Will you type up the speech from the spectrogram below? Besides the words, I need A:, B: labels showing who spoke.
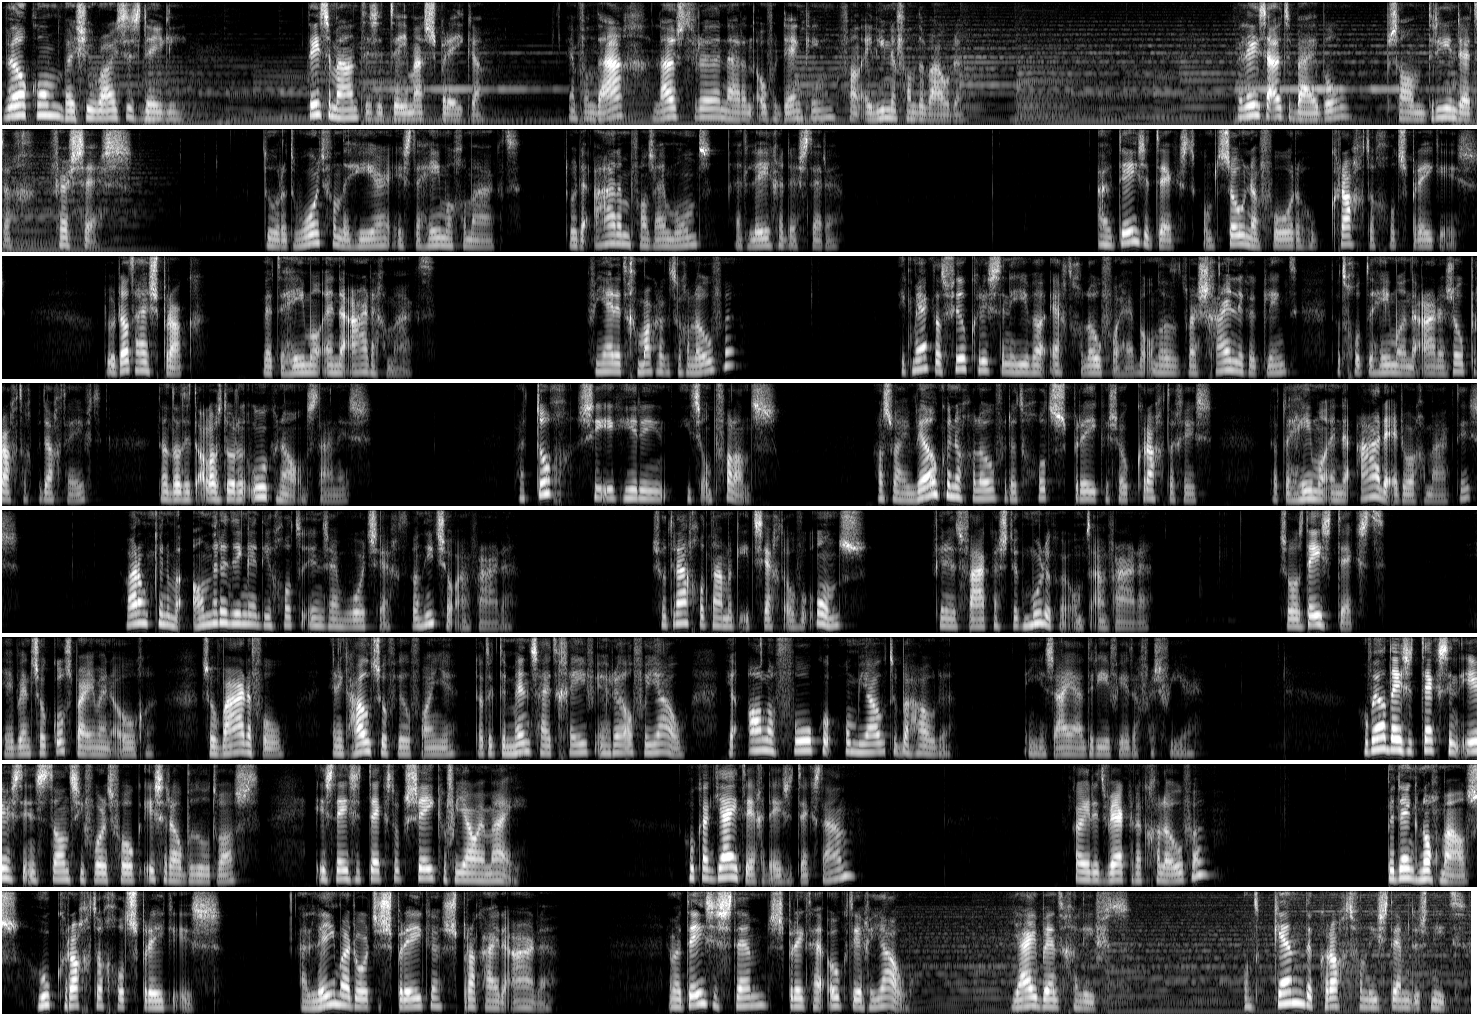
A: Welkom bij She Rises Daily. Deze maand is het thema spreken. En vandaag luisteren we naar een overdenking van Eline van der Woude. We lezen uit de Bijbel, Psalm 33, vers 6. Door het woord van de Heer is de hemel gemaakt, door de adem van zijn mond het leger der sterren. Uit deze tekst komt zo naar voren hoe krachtig God spreken is. Doordat hij sprak, werd de hemel en de aarde gemaakt. Vind jij dit gemakkelijk te geloven? Ik merk dat veel christenen hier wel echt geloof voor hebben, omdat het waarschijnlijker klinkt dat God de hemel en de aarde zo prachtig bedacht heeft, dan dat dit alles door een oerknal ontstaan is. Maar toch zie ik hierin iets opvallends. Als wij wel kunnen geloven dat Gods spreken zo krachtig is dat de hemel en de aarde erdoor gemaakt is, waarom kunnen we andere dingen die God in zijn woord zegt dan niet zo aanvaarden? Zodra God namelijk iets zegt over ons, vinden we het vaak een stuk moeilijker om te aanvaarden. Zoals deze tekst. Jij bent zo kostbaar in mijn ogen, zo waardevol, en ik houd zoveel van je dat ik de mensheid geef in ruil voor jou, je alle volken om jou te behouden. In Jesaja 43, vers 4. Hoewel deze tekst in eerste instantie voor het volk Israël bedoeld was, is deze tekst ook zeker voor jou en mij. Hoe kijk jij tegen deze tekst aan? Kan je dit werkelijk geloven? Bedenk nogmaals hoe krachtig God spreken is. Alleen maar door te spreken sprak hij de aarde. En met deze stem spreekt hij ook tegen jou. Jij bent geliefd. Ontken de kracht van die stem dus niet.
